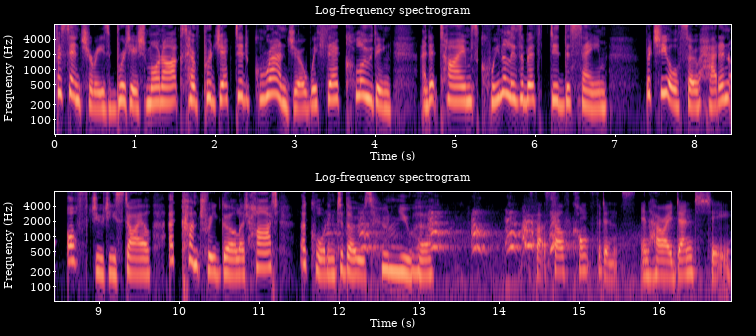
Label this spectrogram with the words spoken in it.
For centuries, British monarchs have projected grandeur with their clothing, and at times Queen Elizabeth did the same. But she also had an off duty style, a country girl at heart, according to those who knew her that self confidence in her identity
